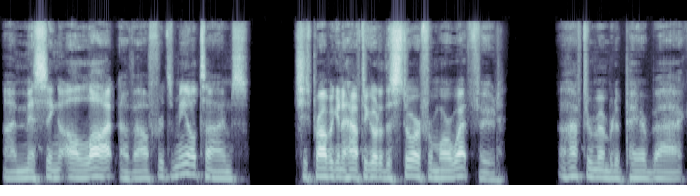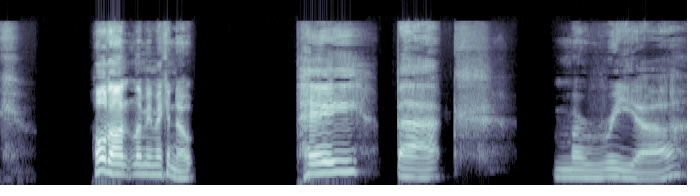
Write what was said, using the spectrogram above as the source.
I'm missing a lot of Alfred's meal times. She's probably going to have to go to the store for more wet food. I'll have to remember to pay her back. Hold on, let me make a note. Pay back Maria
